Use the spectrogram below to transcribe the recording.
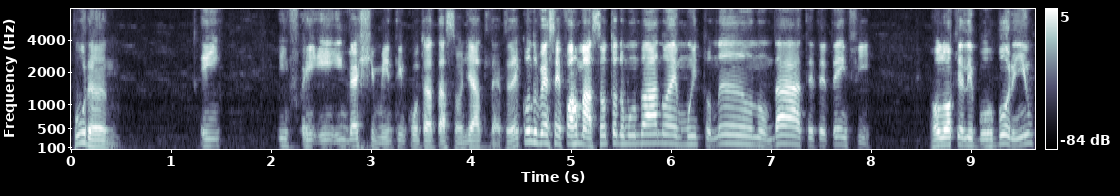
por ano em, em, investimento em contratação de atletas. Aí quando vê essa informação, todo mundo, ah, não é muito, não, não dá, ttt, enfim. Rolou aquele burburinho,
